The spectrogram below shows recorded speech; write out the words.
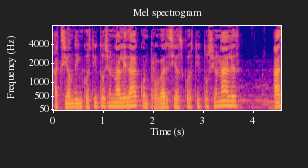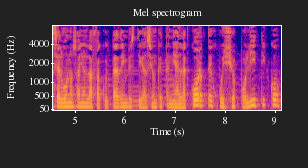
acción de inconstitucionalidad, controversias constitucionales, hace algunos años la facultad de investigación que tenía la Corte, juicio político,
